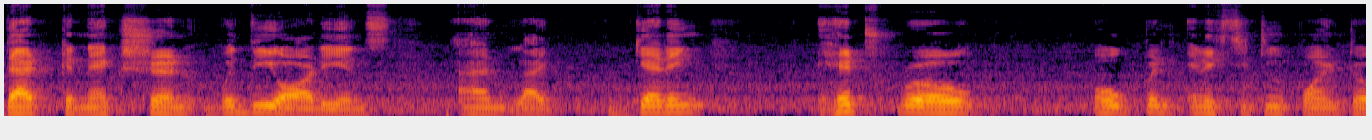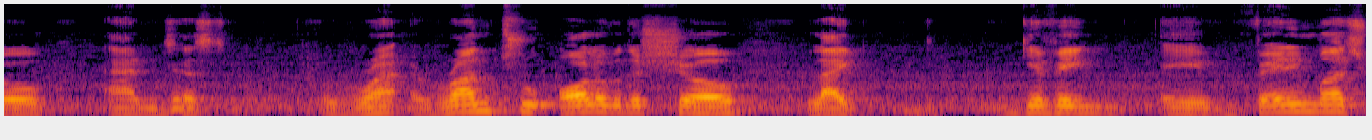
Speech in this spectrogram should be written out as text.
that connection with the audience and like getting Hit Row open NXT 2.0 and just run, run through all over the show like giving a very much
